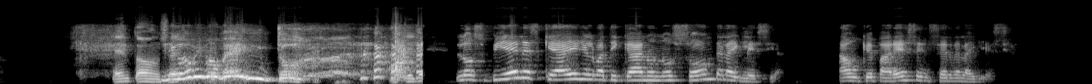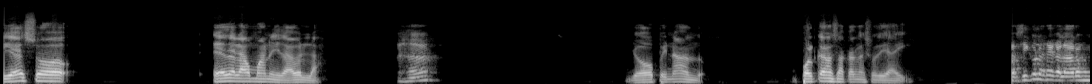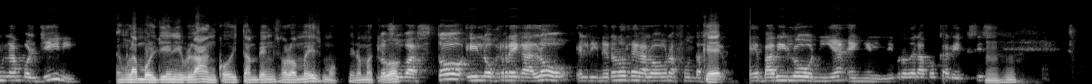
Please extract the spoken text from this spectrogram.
Entonces, Llegó mi momento. yo- Los bienes que hay en el Vaticano no son de la iglesia, aunque parecen ser de la iglesia. y eso es de la humanidad, ¿verdad? Ajá. Yo opinando. ¿Por qué no sacan eso de ahí? Francisco le regalaron un Lamborghini. Un Lamborghini blanco y también hizo lo mismo, si no me Lo subastó y lo regaló. El dinero lo regaló a una fundación. Eh, Babilonia, en el libro del Apocalipsis,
